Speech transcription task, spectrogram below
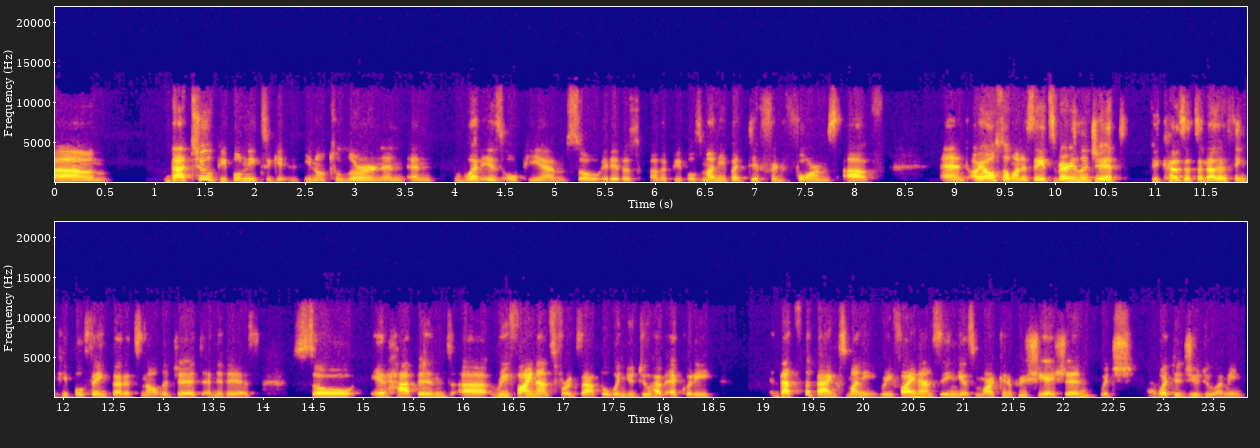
um, that too people need to get you know to learn and and what is opm so it is other people's money but different forms of and i also want to say it's very legit because it's another thing people think that it's not legit and it is so it happened uh, refinance for example when you do have equity that's the bank's money refinancing is market appreciation which what did you do i mean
